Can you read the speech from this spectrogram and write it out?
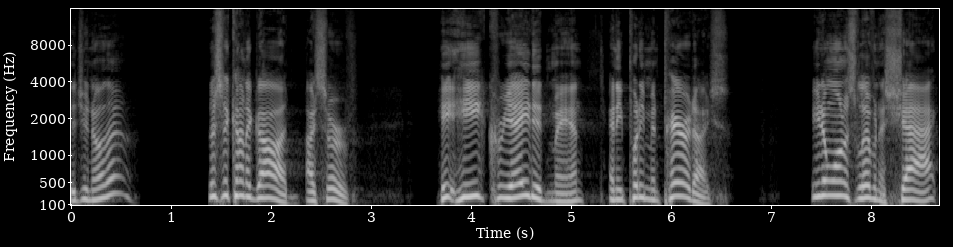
Did you know that? This is the kind of God I serve. He, he created man and he put him in paradise. He don't want us to live in a shack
